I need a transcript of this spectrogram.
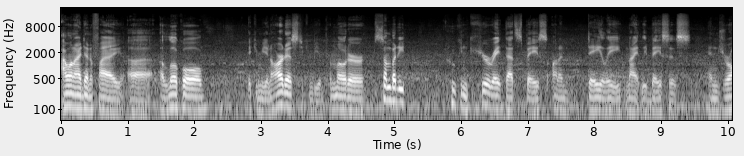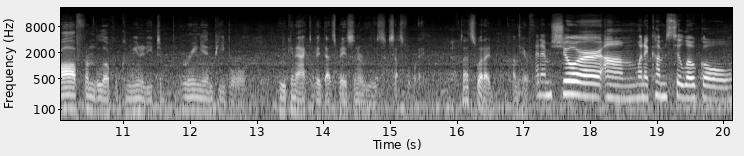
I want to identify uh, a local, it can be an artist, it can be a promoter, somebody who can curate that space on a daily, nightly basis and draw from the local community to bring in people who can activate that space in a really successful way. That's what I, I'm here for. And I'm sure um, when it comes to local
